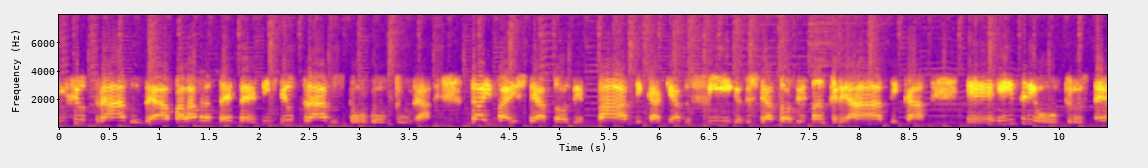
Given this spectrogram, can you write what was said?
Infiltrados, é a palavra certa é infiltrados por gordura. Daí vai esteatose hepática, que é a do fígado, esteatose pancreática, é, entre outros, né?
